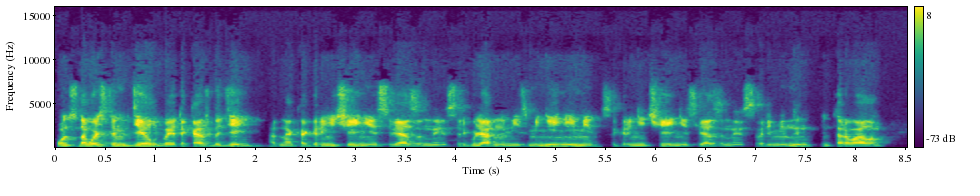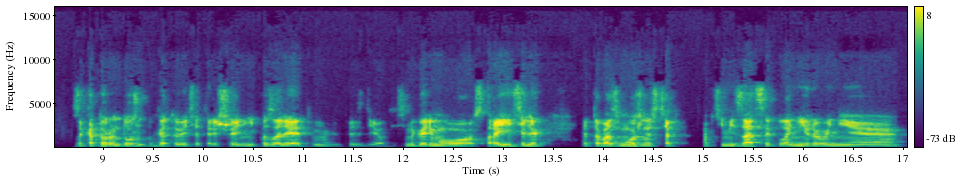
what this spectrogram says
Он с удовольствием делал бы это каждый день, однако ограничения, связанные с регулярными изменениями, с ограничениями, связанные с временным интервалом, за который он должен подготовить это решение, не позволяют ему это сделать. Если мы говорим о строителях, это возможность оптимизации планирования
